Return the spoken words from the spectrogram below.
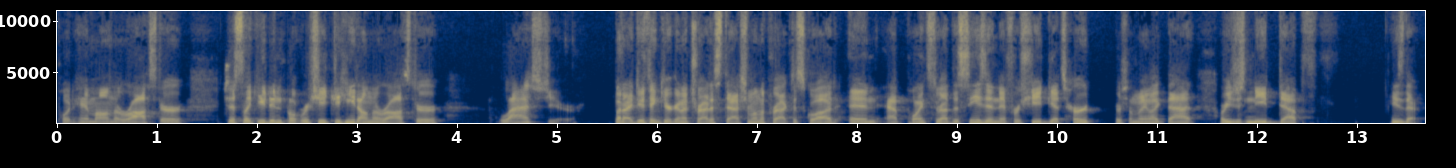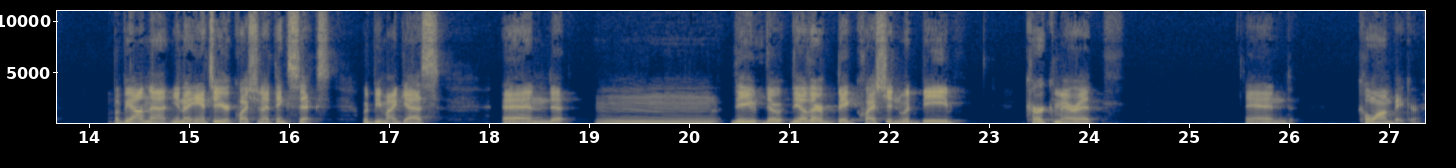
put him on the roster just like you didn't put Rashid Shaheed on the roster last year. But I do think you're going to try to stash him on the practice squad. And at points throughout the season, if Rashid gets hurt or something like that, or you just need depth, he's there. But beyond that, you know, answer your question, I think six would be my guess. And mm, the, the the other big question would be Kirk Merritt and Kawaan Baker.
